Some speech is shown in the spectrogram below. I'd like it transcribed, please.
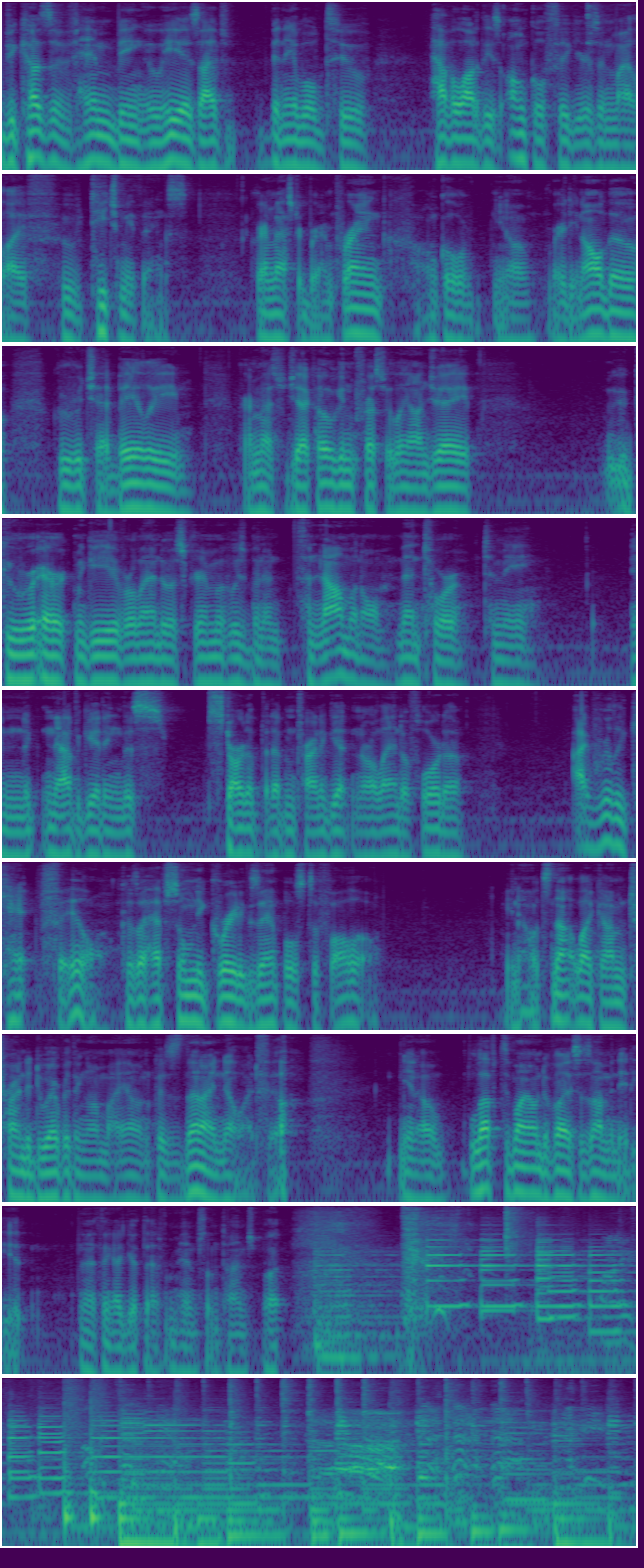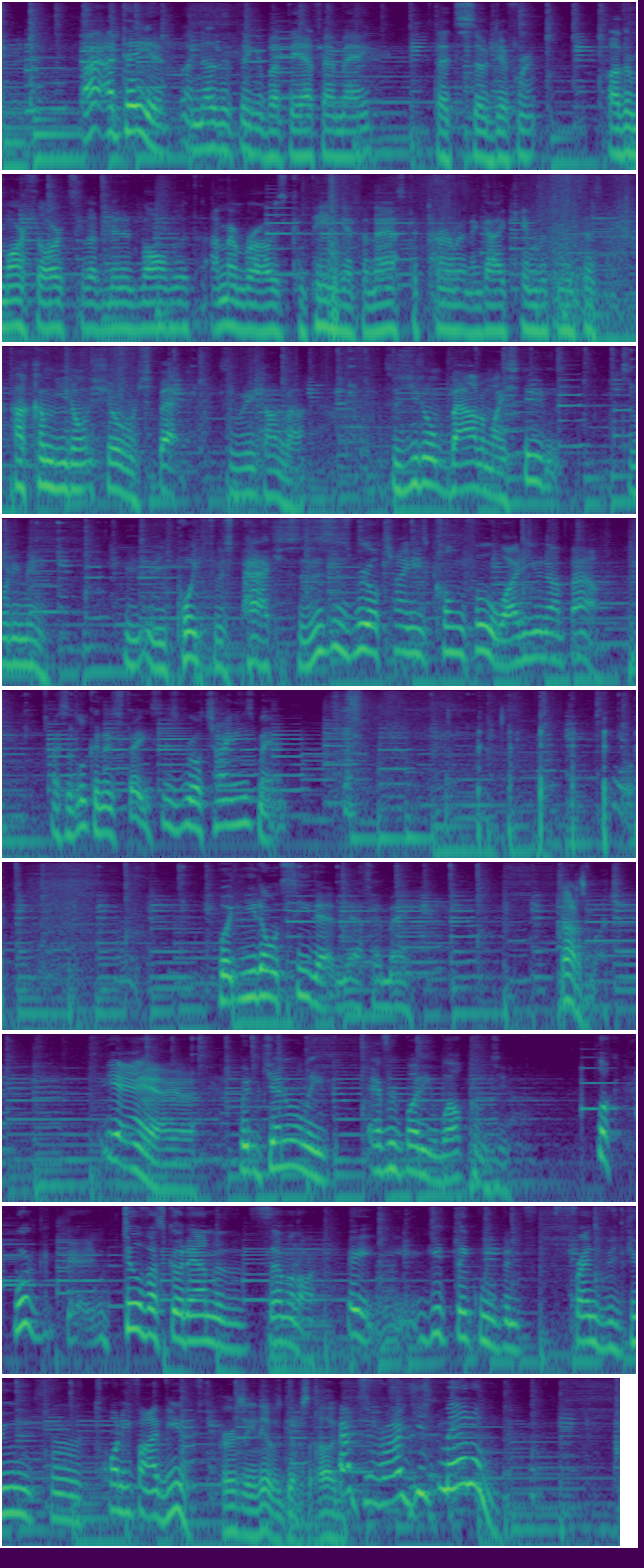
Because of him being who he is, I've been able to have a lot of these uncle figures in my life who teach me things. Grandmaster Bram Frank, Uncle, you know, Ray Aldo, Guro Chad Bailey, Grandmaster Jack Hogan, Professor Leon Jay Guro Eric McGee of Orlando Eskrima, who's been a phenomenal mentor to me in navigating this startup that I've been trying to get in Orlando, Florida. I really can't fail because I have so many great examples to follow. You know, it's not like I'm trying to do everything on my own because then I know I'd fail. You know, left to my own devices, I'm an idiot. And I think I get that from him sometimes, but I, tell you another thing about the FMA that's so different. Other martial arts that I've been involved with. I remember I was competing at the NASKA tournament and a guy came up to me and says, how come you don't show respect? I said, what are you talking about? He says, you don't bow to my student. I said, what do you mean? He, he points to his patch. He says, this is real Chinese Kung Fu. Why do you not bow? I said, look at his face. He's a real Chinese man. but you don't see that in FMA. not as much. Yeah, yeah, yeah. But generally, everybody welcomes you. Look, we're two of us go down to the seminar. Hey, you'd think we've been friends with June for 25 years? First thing he did was give us a hug. That's, I just met him.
